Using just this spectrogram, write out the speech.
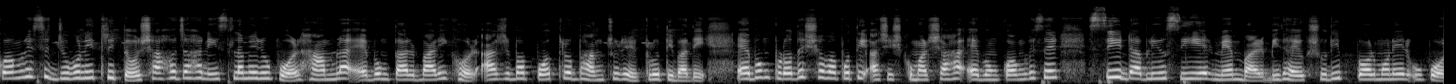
কংগ্রেসের যুব নেতৃত্ব শাহজাহান ইসলামের উপর হামলা এবং তার বাড়িঘর আসবাবপত্র ভাঙচুরের প্রতিবাদে এবং প্রদেশ সভাপতি আশিস কুমার সাহা এবং কংগ্রেসের সিডব্লিউসি এর মেম্বার বিধায়ক সুদীপ বর্মনের উপর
